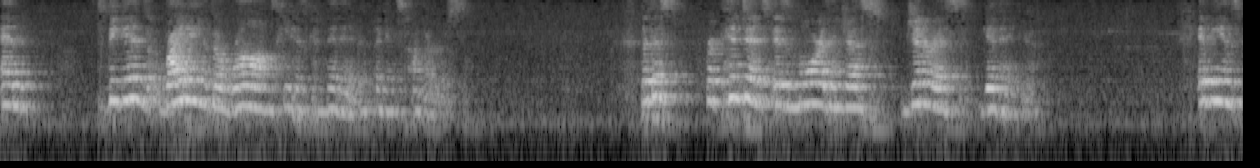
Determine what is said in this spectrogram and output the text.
and begins righting the wrongs he has committed against others. That this repentance is more than just generous giving. It means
